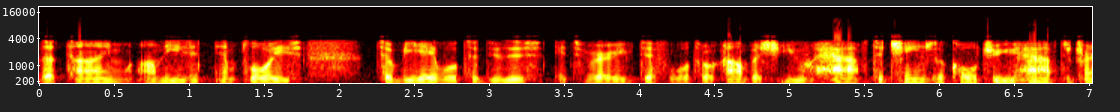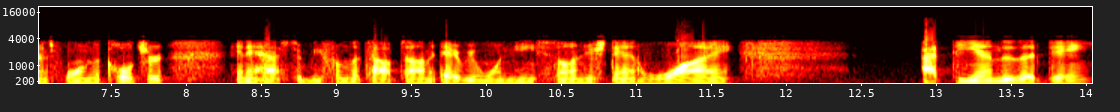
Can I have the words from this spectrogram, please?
the time on these employees to be able to do this, it's very difficult to accomplish. You have to change the culture. You have to transform the culture, and it has to be from the top down. Everyone needs to understand why. At the end of the day,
